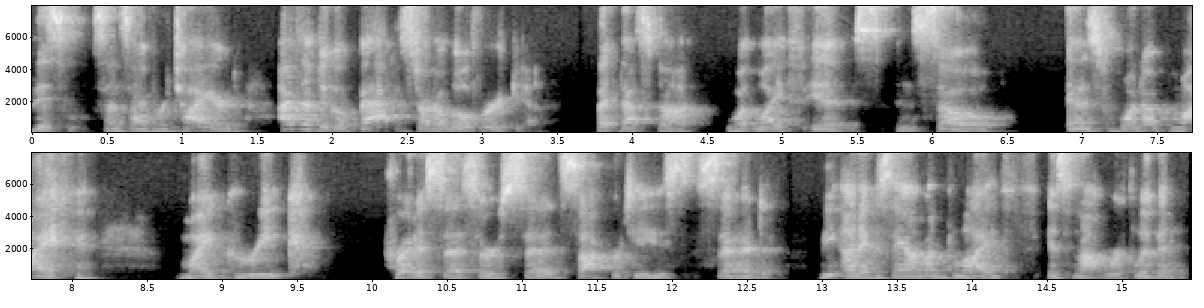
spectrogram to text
this since I've retired. I'd love to go back and start all over again. But that's not what life is. And so, as one of my my Greek predecessors said, Socrates said, the unexamined life is not worth living.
